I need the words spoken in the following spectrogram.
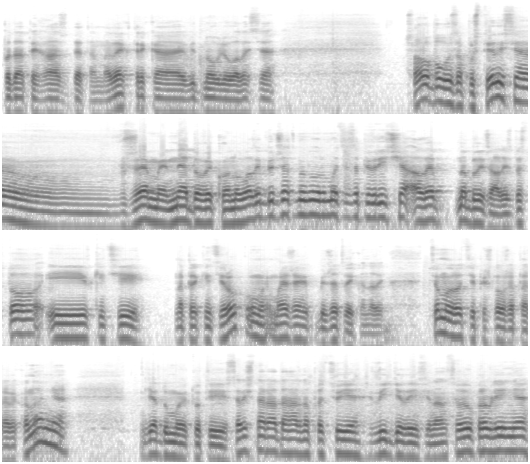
подати газ, де там електрика відновлювалася. Слава Богу, запустилися. Вже ми не довиконували бюджет в минулому році за півріччя, але наближались до того. І в кінці, наприкінці року ми майже бюджет виконали. В цьому році пішло вже перевиконання. Я думаю, тут і селищна рада гарно працює, відділи і фінансове управління.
